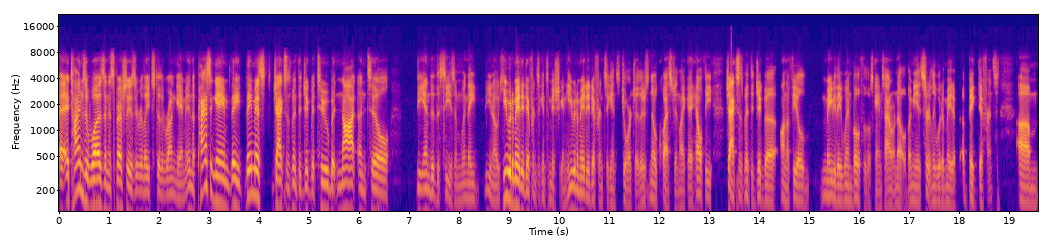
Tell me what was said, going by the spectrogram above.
At times it was, and especially as it relates to the run game. In the passing game, they they missed Jaxon Smith-Njigba too, but not until the end of the season when they, you know, he would have made a difference against Michigan. He would have made a difference against Georgia. There's no question. Like a healthy Jaxon Smith-Njigba on the field, maybe they win both of those games. I don't know. I mean, it certainly would have made a, a big difference. Um,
